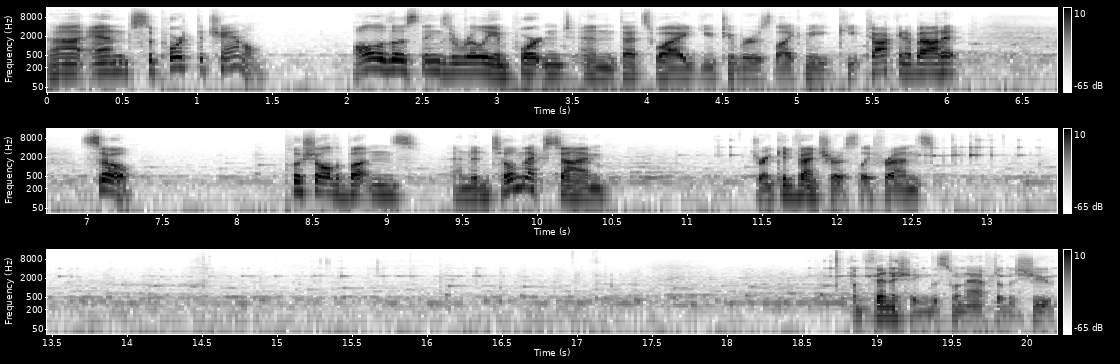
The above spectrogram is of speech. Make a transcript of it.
uh, and support the channel. All of those things are really important, and that's why YouTubers like me keep talking about it. So, push all the buttons, and until next time, drink adventurously, friends. I'm finishing this one after the shoot.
